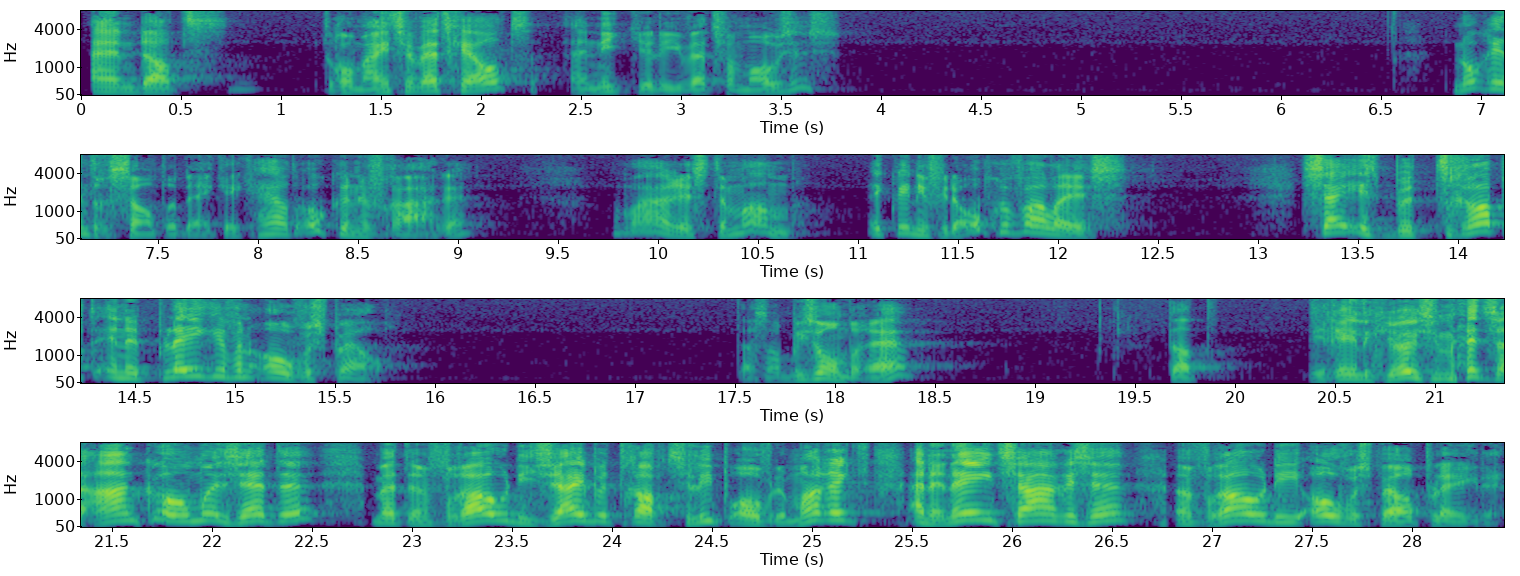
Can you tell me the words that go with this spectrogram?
En dat de Romeinse wet geldt en niet jullie wet van Mozes? Nog interessanter denk ik, hij had ook kunnen vragen, waar is de man? Ik weet niet of je dat opgevallen is. Zij is betrapt in het plegen van overspel. Dat is al bijzonder, hè? Dat die religieuze mensen aankomen, zetten met een vrouw die zij betrapt. Ze liep over de markt en ineens zagen ze een vrouw die overspel pleegde.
